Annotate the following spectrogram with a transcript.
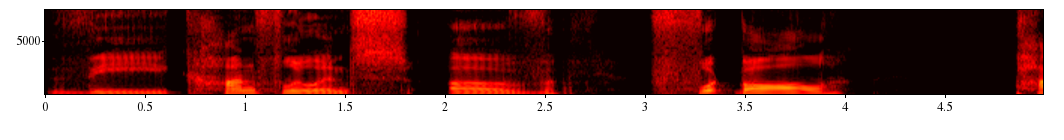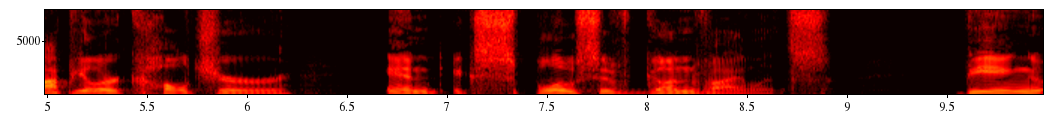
the confluence of football, popular culture, and explosive gun violence being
